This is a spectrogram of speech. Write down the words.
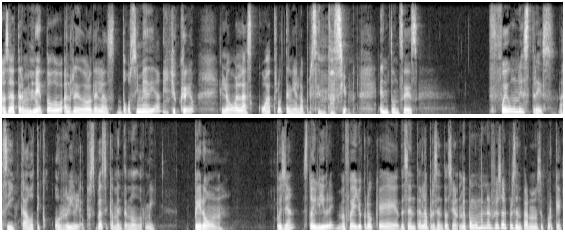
O sea, terminé todo alrededor de las dos y media, yo creo. Y luego a las 4 tenía la presentación. Entonces, fue un estrés así, caótico, horrible. Pues básicamente no dormí. Pero, pues ya, estoy libre. Me fue yo creo que decente en la presentación. Me pongo muy nerviosa al presentar, no sé por qué.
